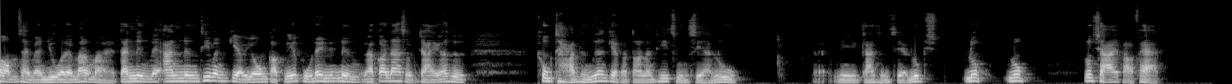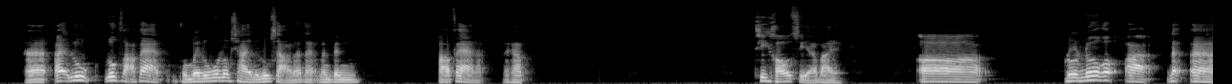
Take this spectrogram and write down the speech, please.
บอมใส่แมนยูอะไรมากมาย แต่หนึ่งในอันหนึงที่มันเกี่ยวโยงกับลิเวอร์พูลได้นิดนึง แล้วก็น่าสนใจก็คือ ถูกถามถึงเรื่องเกี่ยวกับตอนนั้นที่สูญเสียลูก มีการสูญเสียลูกลูกลูกลูกชายฝาแฝดอ่าไอ้ลูกลูกฝาแฝดผมไม่รู้ว่าลูกชายหรือลูกสาวนะแต่มันเป็นฝาแฝดอะนะครับ ที่เขาเสียไปโรนโดก็อ่าอ่า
